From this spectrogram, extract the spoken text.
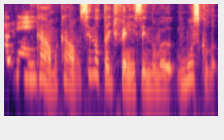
coisinhas? Calma, calma. Você notou a diferença aí no meu músculo?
